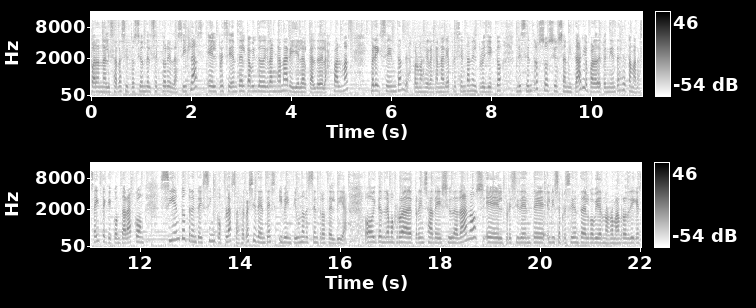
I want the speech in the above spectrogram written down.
para analizar la situación del sector en las islas. El presidente del Cabildo de Gran Canaria y el alcalde de Las Palmas presentan, de Las Palmas de Gran Canaria, presentan el proyecto de centro sociosanitario para dependientes de Tamaraceite, que contará con 135 plazas de residentes y 21 de centros del día. Hoy tendremos rueda de prensa de Ciudadanos. El presidente, el vicepresidente del gobierno, Román Rodríguez,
